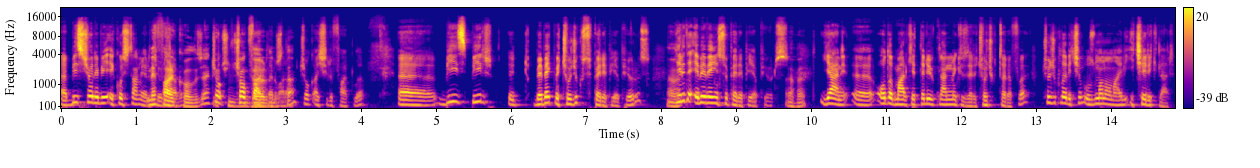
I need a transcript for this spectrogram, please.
Ee, biz şöyle bir ekosistem Ne yaratıyoruz. farkı abi. olacak? Çok Üçüncü, çok farkları var. abi. Çok aşırı farklı. Ee, biz bir e, bebek ve çocuk süper app'i yapıyoruz. Evet. Bir de ebeveyn süper app'i yapıyoruz. Evet. Yani e, o da marketlere yüklenmek üzere çocuk tarafı. Çocuklar için uzman onaylı içerikler,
